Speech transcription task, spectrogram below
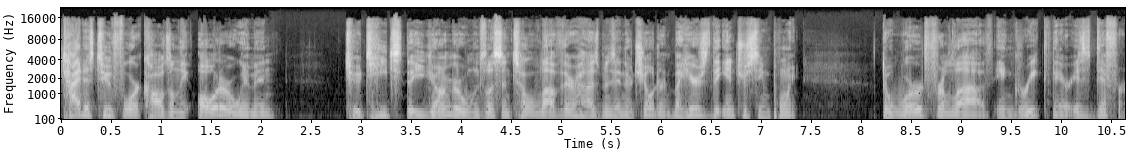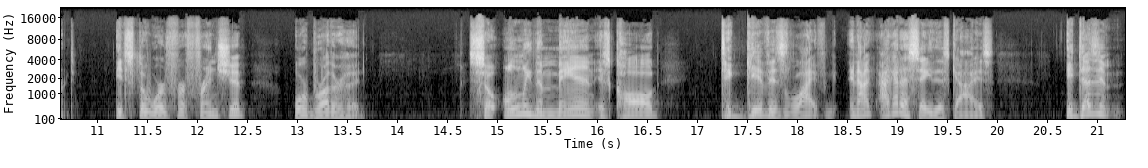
Titus 2 4 calls on the older women to teach the younger ones, listen, to love their husbands and their children. But here's the interesting point the word for love in Greek there is different. It's the word for friendship or brotherhood. So only the man is called to give his life. And I, I got to say this, guys, it doesn't,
